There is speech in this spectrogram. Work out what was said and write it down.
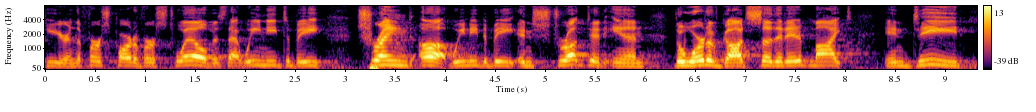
here in the first part of verse 12 is that we need to be trained up. We need to be instructed in the Word of God so that it might indeed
